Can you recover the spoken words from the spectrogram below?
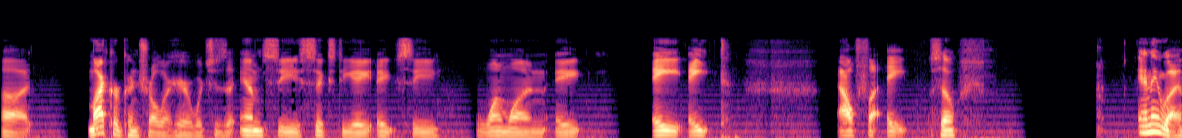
uh, microcontroller here which is an mc68hc118 a8, Alpha 8. So, anyway,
